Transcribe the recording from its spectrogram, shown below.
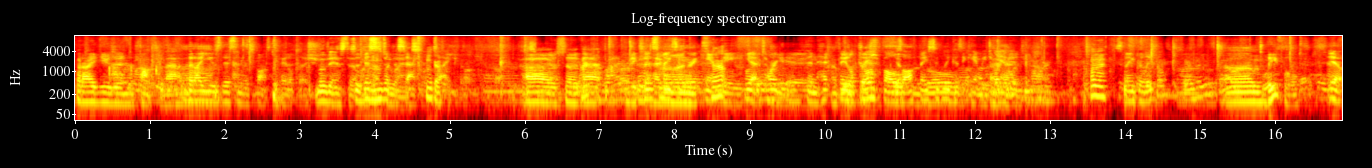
but I use it in response to that. But I use this in response to Fatal Push. Move to instant. So this is what the lands. stack looks Okay. like. Oh, so that makes it This makes it heavy. where it can't be, yeah, targeted. Then Fatal Push falls off basically because it can't be targeted. Okay. Swing for lethal? Um, Lethal. Yeah,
